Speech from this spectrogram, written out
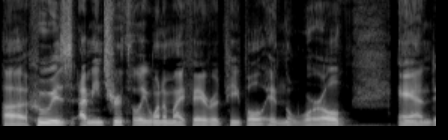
uh, who is, I mean, truthfully, one of my favorite people in the world. And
